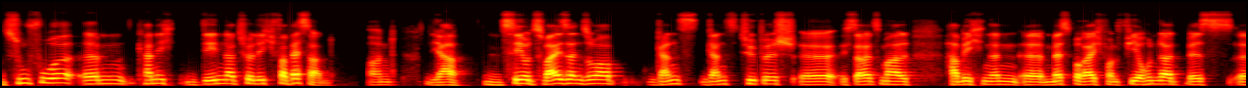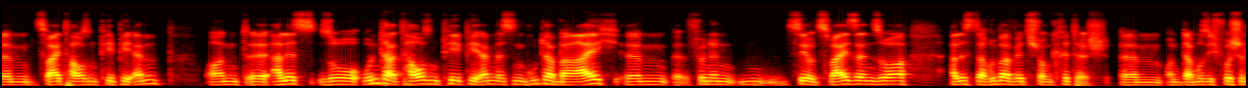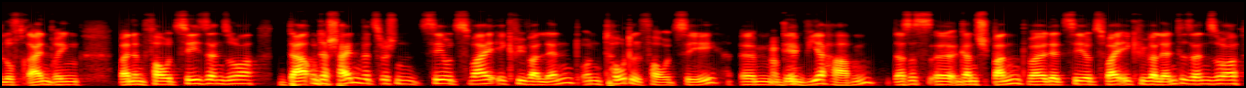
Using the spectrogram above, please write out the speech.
Zufuhr ähm, kann ich den natürlich verbessern. Und ja, ein CO2-Sensor, ganz, ganz typisch, äh, ich sage jetzt mal, habe ich einen äh, Messbereich von 400 bis ähm, 2000 ppm. Und äh, alles so unter 1000 ppm ist ein guter Bereich ähm, für einen CO2-Sensor. Alles darüber wird schon kritisch. Ähm, und da muss ich frische Luft reinbringen. Bei einem VOC-Sensor, da unterscheiden wir zwischen CO2-Äquivalent und Total VOC, ähm, okay. den wir haben. Das ist äh, ganz spannend, weil der CO2-äquivalente Sensor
